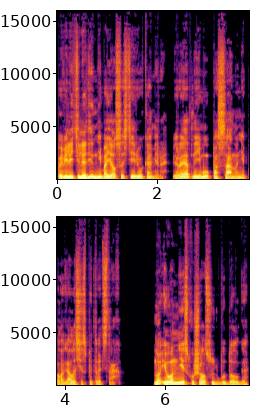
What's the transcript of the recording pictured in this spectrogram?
Повелитель один не боялся стереокамеры. Вероятно, ему по сану не полагалось испытывать страх. Но и он не искушал судьбу долго.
